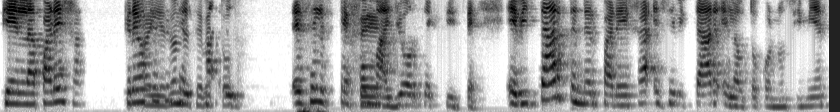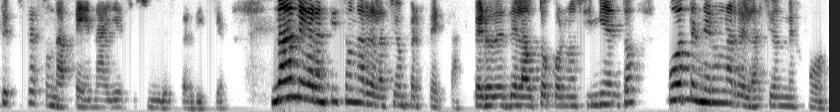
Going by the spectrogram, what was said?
que en la pareja. Creo que es donde se ve todo es el espejo mayor que existe. Evitar tener pareja es evitar el autoconocimiento y pues es una pena y eso es un desperdicio. Nada me garantiza una relación perfecta, pero desde el autoconocimiento puedo tener una relación mejor.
